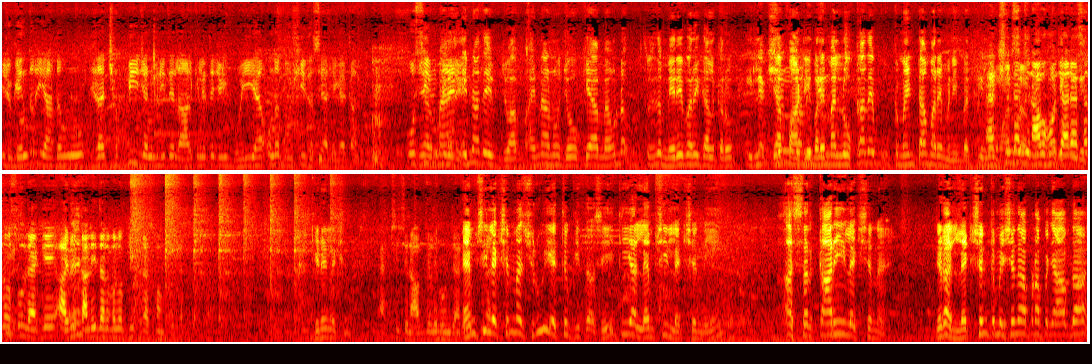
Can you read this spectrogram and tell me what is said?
ਯੋਗੇਂਦਰ ਯਾਦਵ ਨੂੰ ਜਿਹੜਾ 26 ਜਨਵਰੀ ਤੇ ਲਾਲ ਕਿਲੇ ਤੇ ਜਿਹੜੀ ਹੋਈ ਹੈ ਉਹਦਾ ਦੋਸ਼ੀ ਦੱਸਿਆ ਹੈਗਾ ਕੱਲ ਉਸ ਚੀਜ਼ ਨੂੰ ਮੈਂ ਇਹਨਾਂ ਦੇ ਜਵਾਬ ਇਹਨਾਂ ਨੂੰ ਜੋ ਕਿਹਾ ਮੈਂ ਉਹਨਾਂ ਤੁਸੀਂ ਤਾਂ ਮੇਰੇ ਬਾਰੇ ਗੱਲ ਕਰੋ ਜਾਂ Election ਪਾਰਟੀ ਬਾਰੇ। ਮੈਂ ਲੋਕਾਂ ਦੇ ਕਮੈਂਟਾਂ ਬਾਰੇ ਮੈਂ ਨਹੀਂ ਬੈਠੀ। ਐਮਸੀ ਦਾ ਚੁਣਾਵ ਹੋ ਜਾ ਰਿਹਾ ਸਰ ਉਸ ਨੂੰ ਲੈ ਕੇ ਅੱਜ? ਅਕਾਲੀ ਦਲ ਵੱਲੋਂ ਕੀ ਪ੍ਰੈਸ ਕਾਨਫਰੰਸ ਕਿਹੜੇ ਇਲੈਕਸ਼ਨ ਐਮਸੀ ਚੁਣਾਵ ਜਿਹੜੇ ਹੋਣ ਜਾ ਰਹੇ ਐਮਸੀ ਇਲੈਕਸ਼ਨ ਮੈਂ ਸ਼ੁਰੂ ਹੀ ਇੱਥੋਂ ਕੀਤਾ ਸੀ ਕਿ ਇਹ ਐਮਸੀ ਇਲੈਕਸ਼ਨ ਨਹੀਂ ਆ ਸਰਕਾਰੀ ਇਲੈਕਸ਼ਨ ਹੈ। ਜਿਹੜਾ ਇਲੈਕਸ਼ਨ ਕਮਿਸ਼ਨ ਹੈ ਆਪਣਾ ਪੰਜਾਬ ਦਾ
